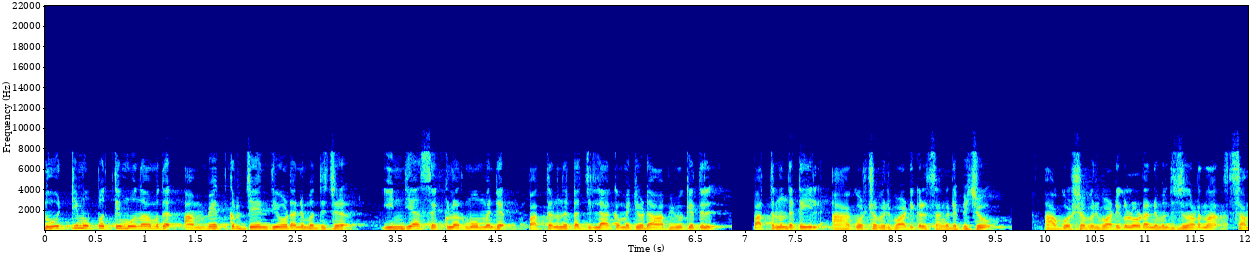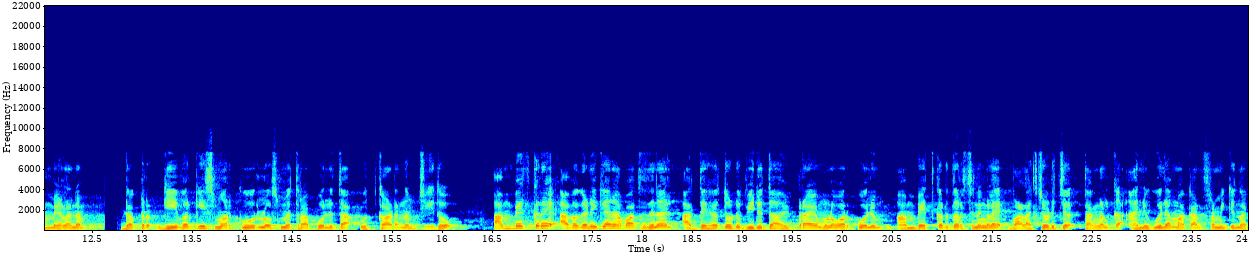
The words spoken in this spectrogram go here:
നൂറ്റി മുപ്പത്തിമൂന്നാമത് അംബേദ്കർ ജയന്തിയോടനുബന്ധിച്ച് ഇന്ത്യ സെക്കുലർ മൂവ്മെന്റ് പത്തനംതിട്ട ജില്ലാ കമ്മിറ്റിയുടെ ആഭിമുഖ്യത്തിൽ പത്തനംതിട്ടയിൽ ആഘോഷ പരിപാടികൾ സംഘടിപ്പിച്ചു. ആഘോഷ പരിപാടികളോടനുബന്ധിച്ച് നടന്ന സമ്മേളനം ഡോക്ടർ ഗീവർഗീസ് മാർ കൂർലോസ് മെത്രാപ്പോലിത്ത ഉദ്ഘാടനം ചെയ്തു. അംബേദ്കറെ അവഗണിക്കാനാവാത്തതിനാൽ അദ്ദേഹത്തോട് വിരുദ്ധ അഭിപ്രായമുള്ളവർ പോലും അംബേദ്കർ ദർശനങ്ങളെ വളച്ചൊടിച്ച് തങ്ങൾക്ക് അനുകൂലമാക്കാൻ ശ്രമിക്കുന്ന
